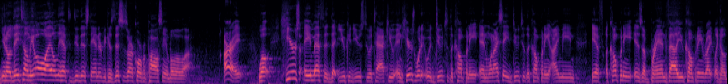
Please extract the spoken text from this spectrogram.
you know, they tell me, oh, I only have to do this standard because this is our corporate policy and blah, blah, blah. All right. Well, here's a method that you could use to attack you, and here's what it would do to the company. And when I say do to the company, I mean if a company is a brand value company, right, like a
